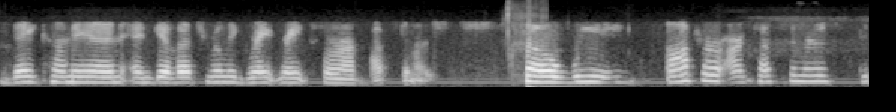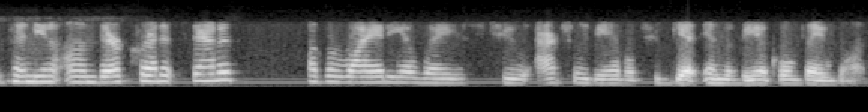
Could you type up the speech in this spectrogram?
They come in and give us really great rates for our customers. So we offer our customers, depending on their credit status, a variety of ways to actually be able to get in the vehicle they want.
